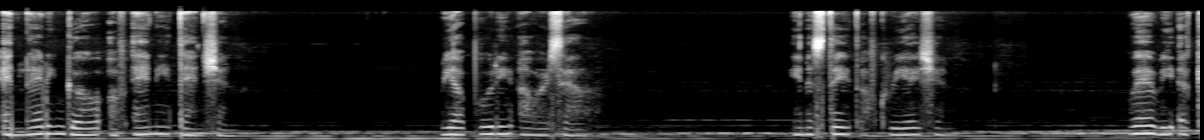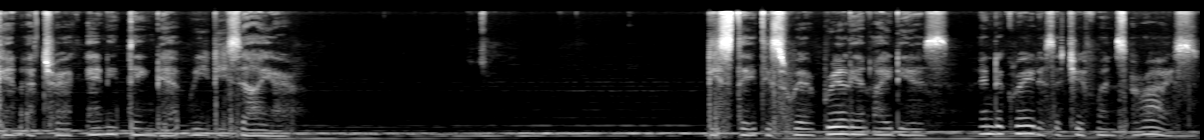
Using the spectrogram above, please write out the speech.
and letting go of any tension, we are putting ourselves in a state of creation where we can attract anything that we desire. This state is where brilliant ideas and the greatest achievements arise.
